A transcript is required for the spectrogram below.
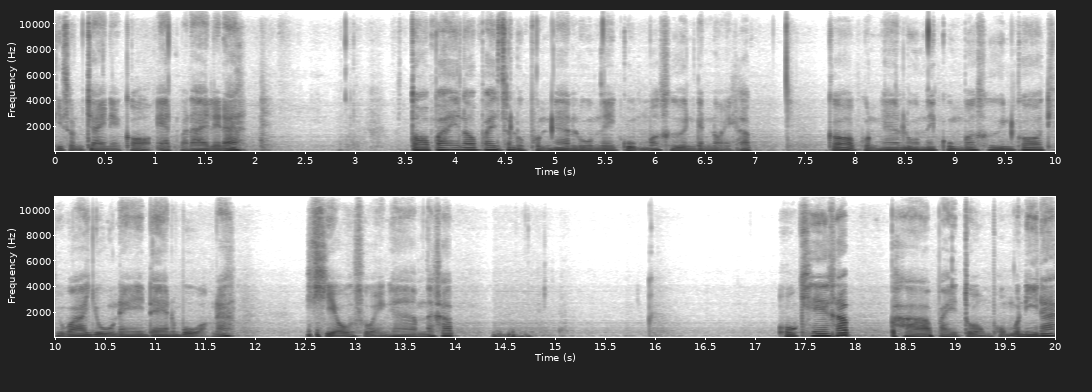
ที่สนใจเนี่ยก็แอดมาได้เลยนะ ต่อไปเราไปสรุปผลงานรวมในกลุ่มเมื่อคืนกันหน่อยครับ ก็ผลงานรวมในกลุ่มเมื่อคืนก็ถือว่าอยู่ในแดนบวกนะ เขียวสวยงามนะครับ โอเคครับ พาไปตัวของผมวันนี้นะ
